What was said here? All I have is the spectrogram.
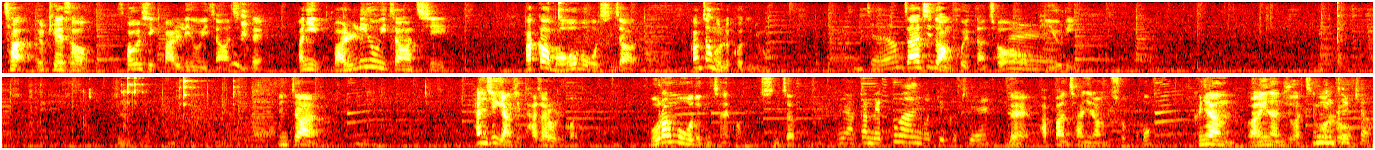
자 이렇게 해서 서울식 말린 오이 장아찌인데 아니 말린 오이 장아찌 아까 먹어보고 진짜 깜짝 놀랐거든요. 진짜요? 짜지도 않고 일단 저 네. 비율이. 음, 음, 음. 진짜 한식 양식 다 잘 어울릴 것 같아요. 뭐랑 먹어도 괜찮을 것 같아요. 진짜. 약간 매콤한 것도 있고 뒤에. 네, 밥 반찬이랑도 좋고 그냥 와인 안주 같은 걸로 음, 그렇죠.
